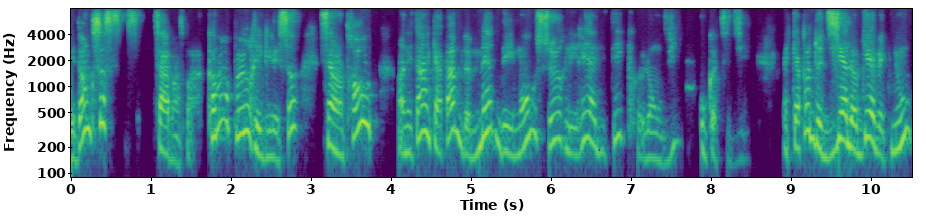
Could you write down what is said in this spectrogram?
Et donc, ça, ça n'avance pas. Comment on peut régler ça? C'est entre autres en étant capable de mettre des mots sur les réalités que l'on vit au quotidien être capable de dialoguer avec nous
